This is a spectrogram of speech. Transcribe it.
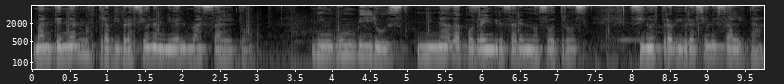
mantener nuestra vibración al nivel más alto. Ningún virus ni nada podrá ingresar en nosotros si nuestra vibración es alta,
